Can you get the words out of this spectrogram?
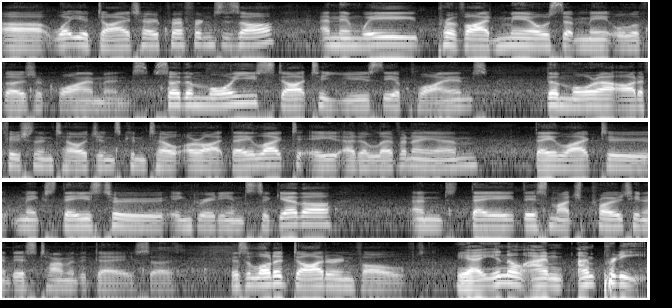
uh, what your dietary preferences are, and then we provide meals that meet all of those requirements. So the more you start to use the appliance, the more our artificial intelligence can tell. All right, they like to eat at 11 a.m. They like to mix these two ingredients together, and they eat this much protein at this time of the day. So there's a lot of data involved. Yeah, you know, I'm I'm pretty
